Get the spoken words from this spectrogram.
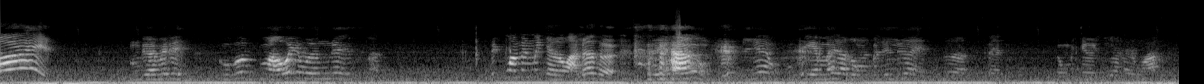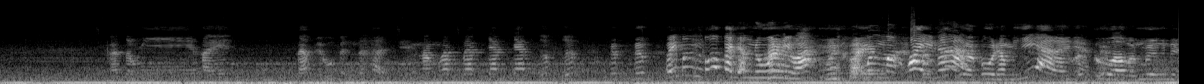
อยมึงเดินไปดิ กูก็เมาอย่างมึงเนี่ยไม่กว่าแม่งไม่เจอว่ะเลิกเถอะยังทีเนี้ยเกมให้เราลงไปเรื่อยๆเออเป็นลงไปเจอเหี้ยอะไรวะ อาจจะมีใครแรปอยู่เป็นได้จนั่งแรปแรบแจ๊บแจ๊บอึ๊บอึ๊บอึ๊บดึ๊บเฮ้ยมึงก็ไปทางนู้นดิวะ มึงมาไขว้หน้ากับกูทำเหี้ยอะไรเนี่ย ตัวเหมือนมึงดิ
